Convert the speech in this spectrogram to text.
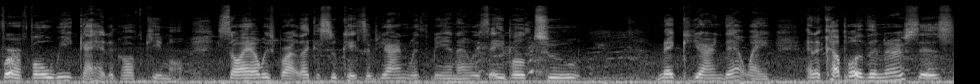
for a full week, I had to go off chemo, so I always brought like a suitcase of yarn with me, and I was able to make yarn that way. And a couple of the nurses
